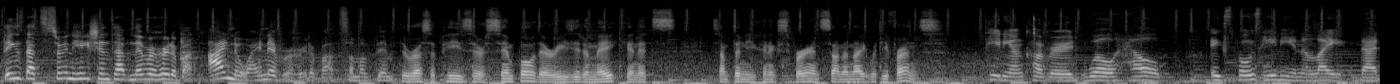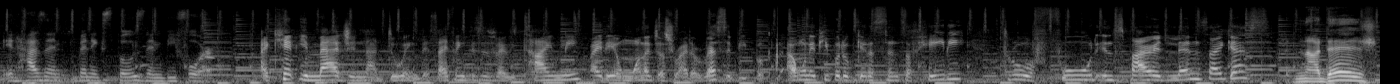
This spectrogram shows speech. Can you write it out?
things that certain Haitians have never heard about. I know I never heard about some of them. The recipes are simple, they're easy to make, and it's something you can experience on a night with your friends. Haiti Uncovered will help expose Haiti in a light that it hasn't been exposed in before. I can't imagine not doing this. I think this is very timely. I didn't want to just write a recipe book. I wanted people to get a sense of Haiti through a food-inspired lens, I guess. Nadege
